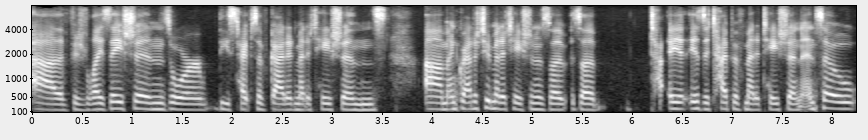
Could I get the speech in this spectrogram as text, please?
uh, visualizations or these types of guided meditations. Um, and gratitude meditation is a is a is a type of meditation. And so,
